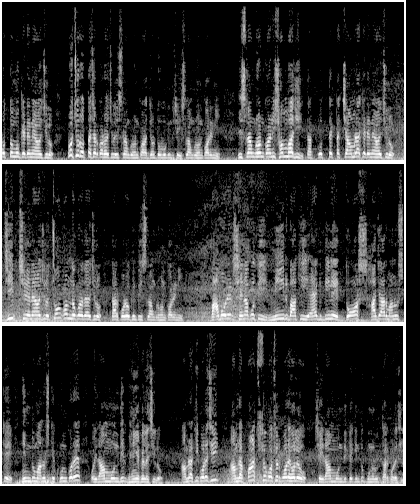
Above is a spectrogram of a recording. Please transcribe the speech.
প্রত্যঙ্গ কেটে নেওয়া হয়েছিল। প্রচুর অত্যাচার করা হয়েছিল ইসলাম গ্রহণ করার জন্য, তবুও কিন্তু সে ইসলাম গ্রহণ করেনি। ইসলাম গ্রহণ করেনি সম্ভাজি, তার প্রত্যেকটা চামড়া কেটে নেওয়া হয়েছিল জিভ ছিঁড়ে নেওয়া হয়েছিল, চোখ অন্ধ করে দেওয়া হয়েছিল, তারপরেও কিন্তু ইসলাম গ্রহণ করেনি। বাবরের সেনাপতি মীর বাকি একদিনে দশ হাজার মানুষকে, হিন্দু মানুষকে খুন করে ওই রাম মন্দির ভেঙে ফেলেছিল। আমরা কি করেছি? আমরা পাঁচশো বছর পরে হলেও সেই রাম মন্দিরকে কিন্তু পুনরুদ্ধার করেছি।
